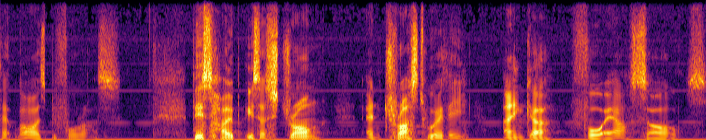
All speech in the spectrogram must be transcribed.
that lies before us. This hope is a strong and trustworthy anchor for our souls.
